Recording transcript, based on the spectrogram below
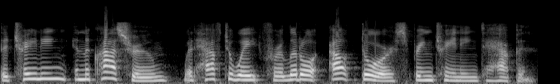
The training in the classroom would have to wait for a little outdoor spring training to happen.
